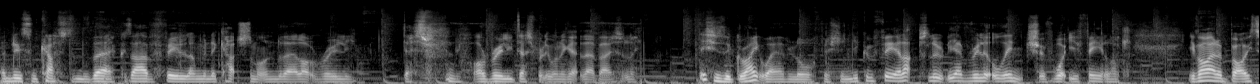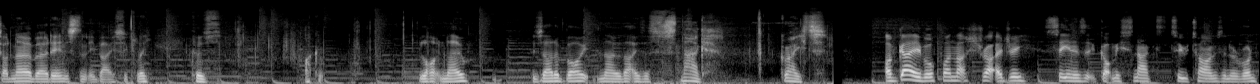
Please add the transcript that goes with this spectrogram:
and do some casting there because I have a feeling I'm going to catch some under there like really desperate. I really desperately want to get there basically. This is a great way of lure fishing. You can feel absolutely every little inch of what you feel like if I had a bite, I'd know about it instantly, basically, because I can, like, no, is that a bite? No, that is a snag. Great. I've gave up on that strategy, seeing as it got me snagged two times in a run.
